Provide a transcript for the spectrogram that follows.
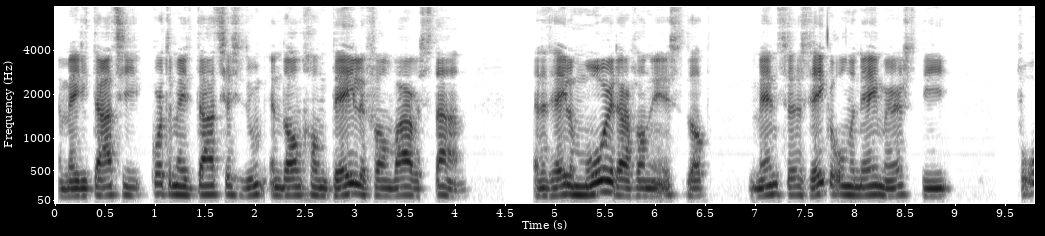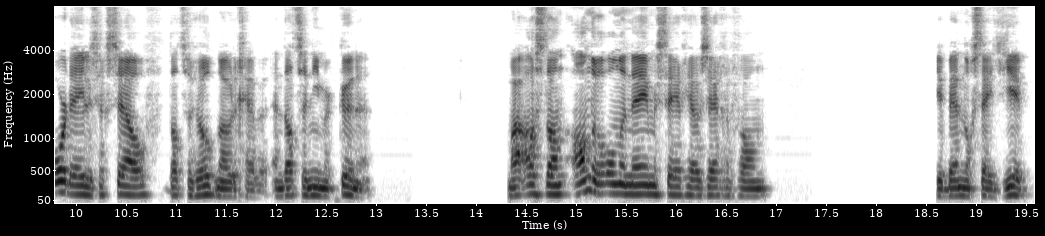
Een meditatie, korte meditatiesessie doen en dan gewoon delen van waar we staan. En het hele mooie daarvan is dat mensen, zeker ondernemers, die veroordelen zichzelf dat ze hulp nodig hebben en dat ze niet meer kunnen. Maar als dan andere ondernemers tegen jou zeggen van je bent nog steeds Jip,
